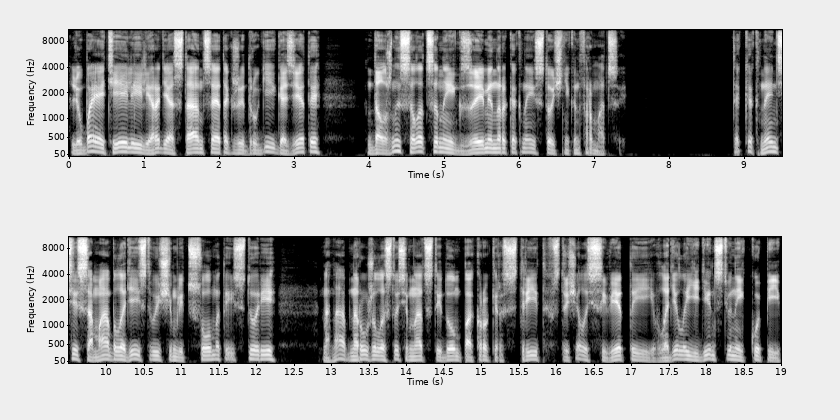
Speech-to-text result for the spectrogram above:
любая теле- или радиостанция, а также другие газеты должны ссылаться на экзаменер как на источник информации. Так как Нэнси сама была действующим лицом этой истории, она обнаружила 117-й дом по Крокер-стрит, встречалась с Иветтой и владела единственной копией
